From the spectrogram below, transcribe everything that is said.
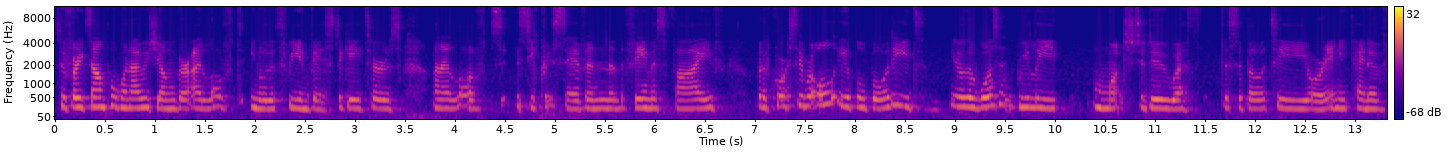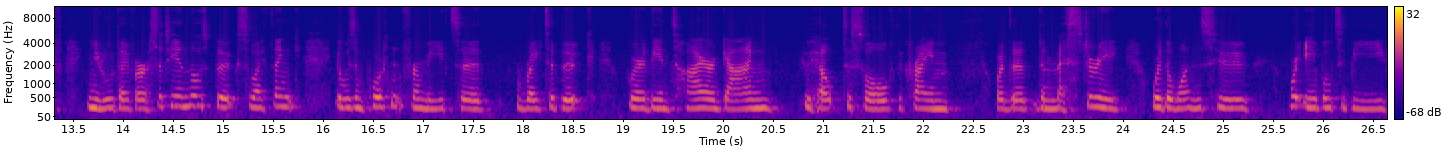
so, for example, when I was younger, I loved, you know, the three investigators and I loved the Secret Seven and the Famous Five. But of course, they were all able bodied. You know, there wasn't really much to do with disability or any kind of neurodiversity in those books. So I think it was important for me to write a book where the entire gang who helped to solve the crime or the, the mystery were the ones who were able to be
